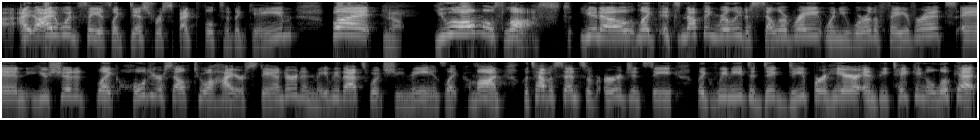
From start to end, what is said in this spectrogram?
I I wouldn't say it's like disrespectful to the game, but no you almost lost you know like it's nothing really to celebrate when you were the favorites and you should like hold yourself to a higher standard and maybe that's what she means like come on let's have a sense of urgency like we need to dig deeper here and be taking a look at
